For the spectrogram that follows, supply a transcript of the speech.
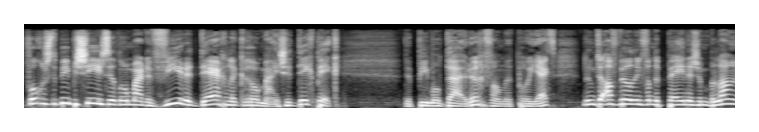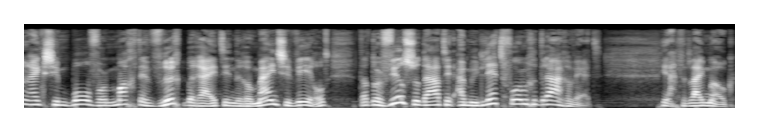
Volgens de BBC is dit nog maar de vierde dergelijke Romeinse dikpik. De piemelduider van het project noemt de afbeelding van de penis een belangrijk symbool voor macht en vruchtbaarheid in de Romeinse wereld, dat door veel soldaten in amuletvorm gedragen werd. Ja, dat lijkt me ook.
